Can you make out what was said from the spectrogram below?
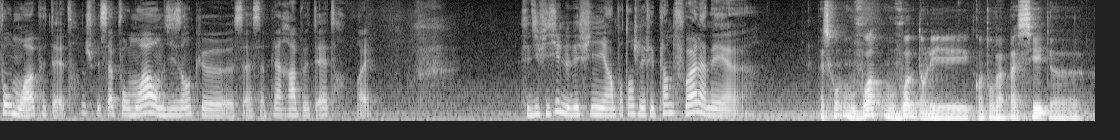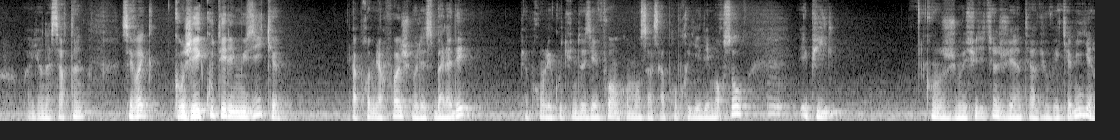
pour moi peut-être. Je fais ça pour moi en me disant que ça, ça plaira peut-être. Ouais. C'est difficile de définir. Pourtant, je l'ai fait plein de fois là, mais euh, Parce qu'on on voit, on voit que dans les, quand on va passer de, il y en a certains. C'est vrai que quand j'ai écouté les musiques, la première fois, je me laisse balader. Puis après, on l'écoute une deuxième fois, on commence à s'approprier des morceaux. Mm. Et puis, quand je me suis dit, tiens, je vais interviewer Camille,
